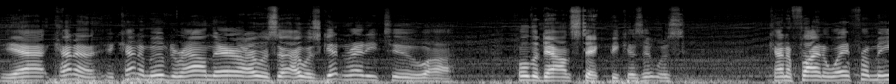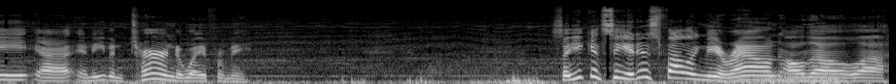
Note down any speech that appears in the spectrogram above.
Yeah it kind of it kind of moved around there. I was uh, i was getting ready to uh, pull the down stick because it was kind of flying away from me uh, and even turned away from me. So you can see it is following me around although uh,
